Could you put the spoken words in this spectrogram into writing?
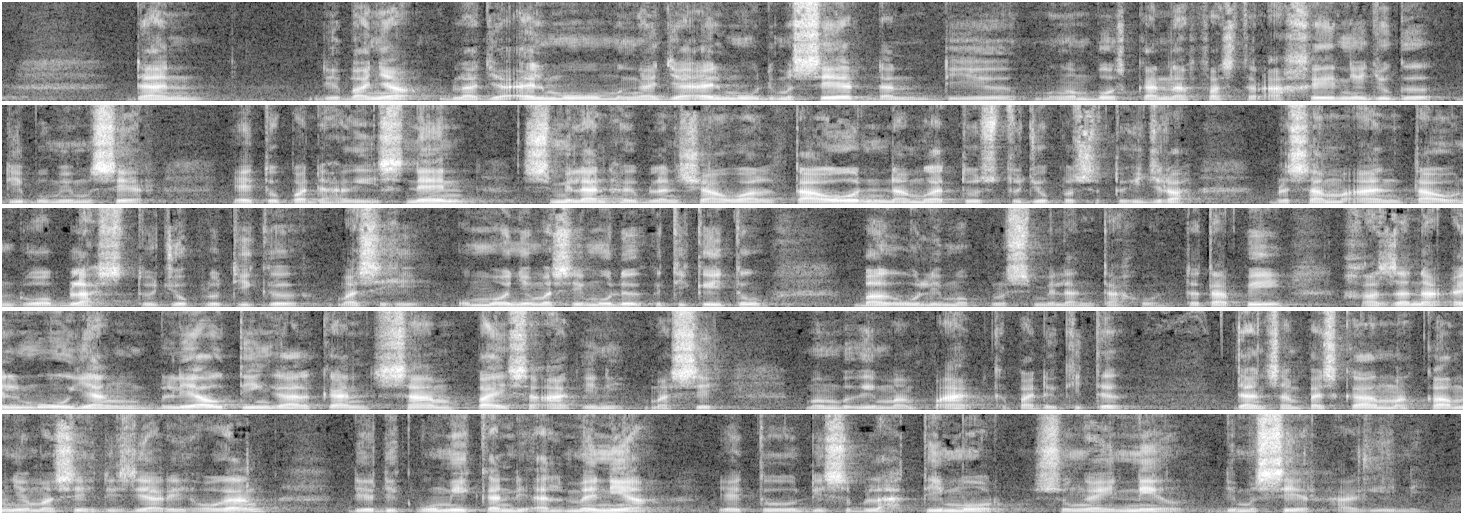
dan dia banyak belajar ilmu, mengajar ilmu di Mesir dan dia mengembuskan nafas terakhirnya juga di bumi Mesir iaitu pada hari Isnin 9 hari bulan Syawal tahun 671 Hijrah bersamaan tahun 1273 Masihi. Umurnya masih muda ketika itu baru 59 tahun. Tetapi khazanah ilmu yang beliau tinggalkan sampai saat ini masih memberi manfaat kepada kita. Dan sampai sekarang makamnya masih diziarahi orang. Dia dikebumikan di Almenia iaitu di sebelah timur Sungai Nil di Mesir hari ini.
